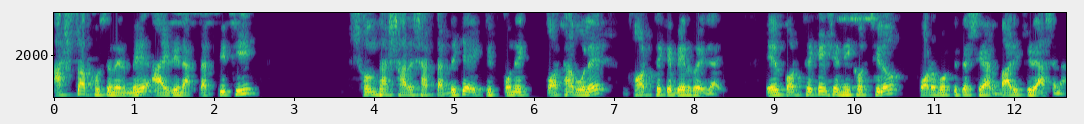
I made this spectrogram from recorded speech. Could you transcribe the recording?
আশরাফ হোসেনের মেয়ে আইরিন আক্তার তিথি সন্ধ্যা সাড়ে সাতটার দিকে একটি ফোনে কথা বলে ঘর থেকে বের হয়ে যায়। এরপর থেকেই সে নিখোঁজ ছিল। পরবর্তীতে সে আর বাড়ি ফিরে আসে না।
